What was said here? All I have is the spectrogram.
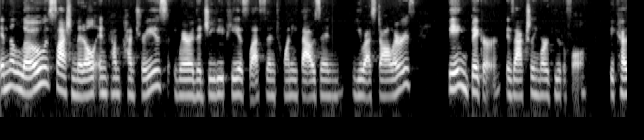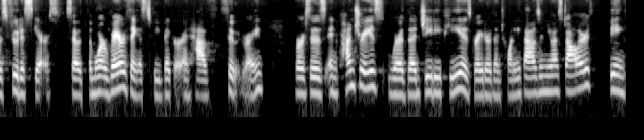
In the low slash middle income countries where the GDP is less than 20,000 US dollars, being bigger is actually more beautiful because food is scarce. So the more rare thing is to be bigger and have food, right? versus in countries where the GDP is greater than 20,000 US dollars, being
